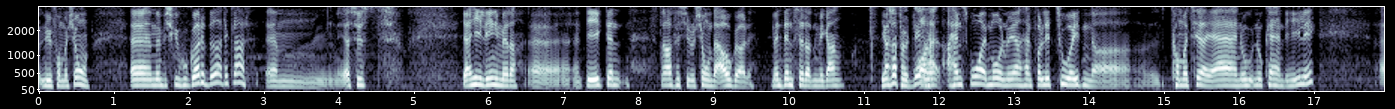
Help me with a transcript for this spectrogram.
ny formation. Øh, men vi skal kunne gøre det bedre, det er klart. Jeg synes, Jeg er helt enig med dig. Øh, Det er ikke den straffesituation, der afgør det, men den sætter dem i gang. Ja, selvfølgelig. Og han, han scorer et mål mere, han får lidt tur i den, og kommer til at, ja, nu kan han det hele, ikke? Uh,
